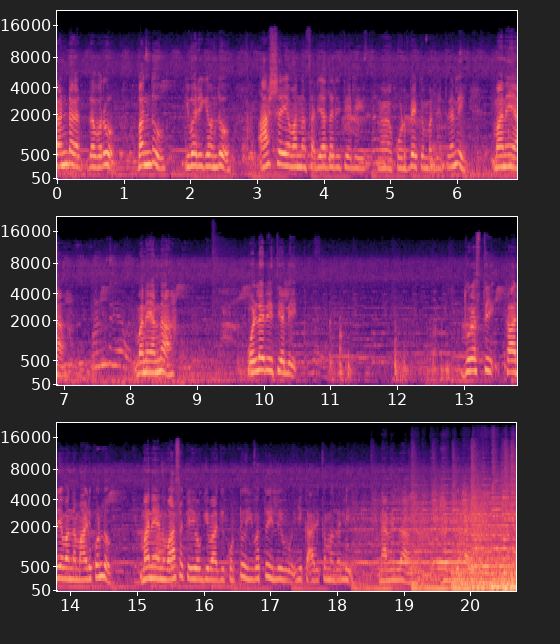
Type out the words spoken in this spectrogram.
ತಂಡದವರು ಬಂದು ಇವರಿಗೆ ಒಂದು ಆಶ್ರಯವನ್ನು ಸರಿಯಾದ ರೀತಿಯಲ್ಲಿ ಕೊಡಬೇಕೆಂಬ ನಿಟ್ಟಿನಲ್ಲಿ ಮನೆಯ ಮನೆಯನ್ನು ಒಳ್ಳೆ ರೀತಿಯಲ್ಲಿ ದುರಸ್ತಿ ಕಾರ್ಯವನ್ನು ಮಾಡಿಕೊಂಡು ಮನೆಯನ್ನು ವಾಸಕ್ಕೆ ಯೋಗ್ಯವಾಗಿ ಕೊಟ್ಟು ಇವತ್ತು ಇಲ್ಲಿ ಈ ಕಾರ್ಯಕ್ರಮದಲ್ಲಿ ನಾವೆಲ್ಲ ಭಾಗಿಗಳಾಗಿದ್ದೇವೆ.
